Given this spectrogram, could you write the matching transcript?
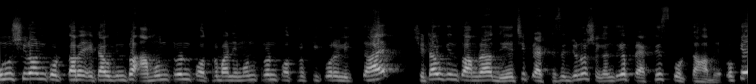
অনুশীলন করতে হবে, এটাও কিন্তু আমন্ত্রণ পত্র বা নিমন্ত্রণ পত্র কি করে লিখতে হয়, সেটাও কিন্তু আমরা দিয়েছি প্র্যাকটিসের জন্য, সেখান থেকে প্র্যাকটিস করতে হবে ওকে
